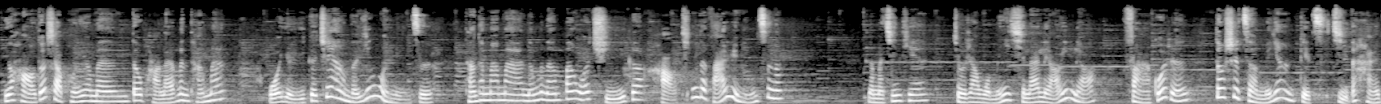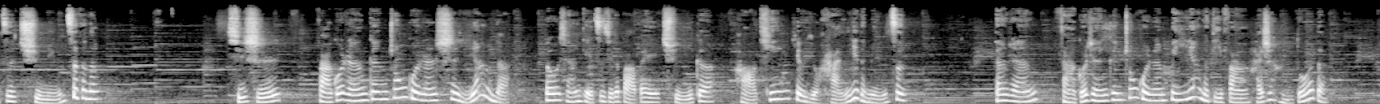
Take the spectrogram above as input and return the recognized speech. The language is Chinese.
有好多小朋友们都跑来问唐妈：“我有一个这样的英文名字，糖糖妈妈能不能帮我取一个好听的法语名字呢？”那么今天就让我们一起来聊一聊法国人。都是怎么样给自己的孩子取名字的呢？其实，法国人跟中国人是一样的，都想给自己的宝贝取一个好听又有含义的名字。当然，法国人跟中国人不一样的地方还是很多的。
